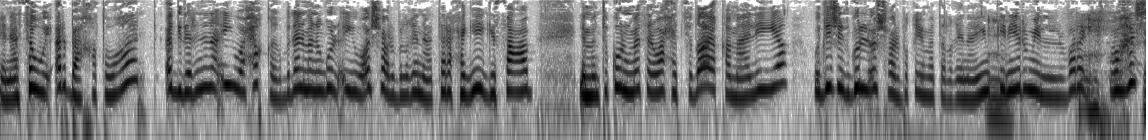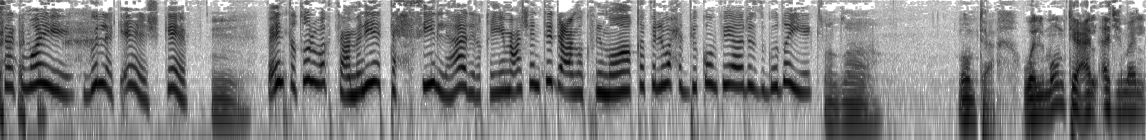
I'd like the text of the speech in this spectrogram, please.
يعني أسوي أربع خطوات أقدر إن أنا أيوه أحقق. بدل ما نقول أيوه أشعر بالغنى. ترى حقيقي صعب لما تكون مثلا واحد في ضائقة مالية وتيجي تقول له أشعر بقيمة الغنى. يمكن يرمي الورق وشك ما يقول لك إيش؟ كيف؟ فأنت طول الوقت في عملية تحسين لهذه القيمة عشان تدعمك في المواقف اللي الواحد بيكون فيها رزقه ضيق الله. ممتع. والممتع الأجمل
